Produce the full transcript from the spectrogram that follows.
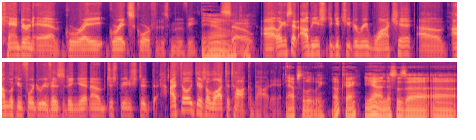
Kander and Ebb, great, great score for this movie. Yeah, So, okay. uh, like I said, I'll be interested to get you to rewatch it. Uh, I'm looking forward to revisiting it, and I'll just be interested. I feel like there's a lot to talk about in it. Absolutely. Okay. Yeah, and this is uh, uh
